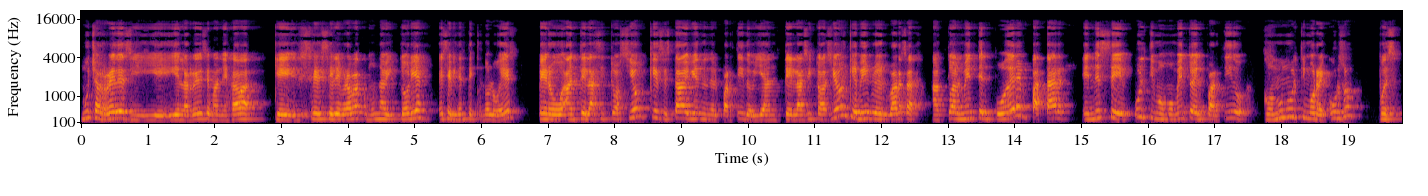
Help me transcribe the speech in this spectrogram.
muchas redes y, y en las redes se manejaba que se celebraba como una victoria. Es evidente que no lo es pero ante la situación que se está viviendo en el partido y ante la situación que vive el Barça actualmente, el poder empatar en ese último momento del partido con un último recurso, pues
